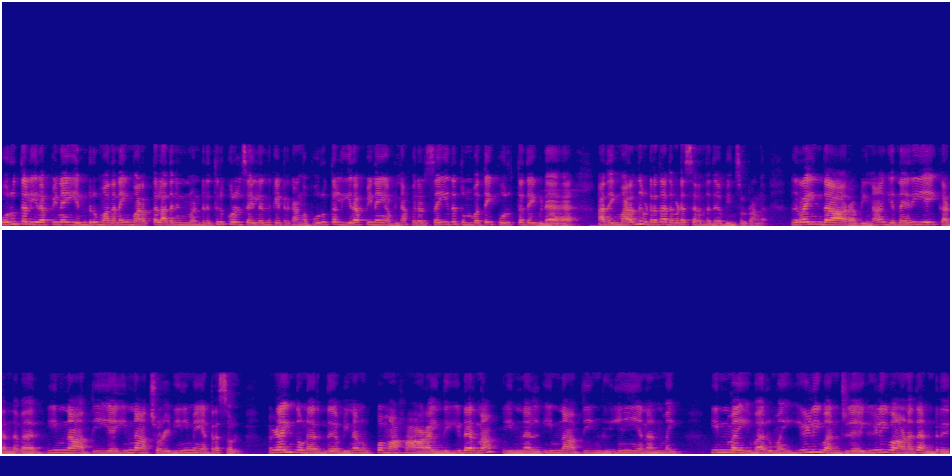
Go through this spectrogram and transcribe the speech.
பொறுத்தல் இறப்பினை என்றும் அதனை மறத்தல் அதனின் என்று திருக்குறள் செயலிருந்து கேட்டிருக்காங்க. பொறுத்தல் இறப்பினை அப்படின்னா பிறர் செய்த துன்பத்தை பொறுத்ததை விட அதை மறந்து விடுறது அதை விட சிறந்தது அப்படின்னு சொல்றாங்க. இறைந்தார் அப்படின்னா நெறியை கடந்தவர். இன்னா தீய இன்னா சொல் இனிமையற்ற சொல். இழைந்துணர்ந்து அப்படின்னா நுட்பமாக ஆராய்ந்து. இடர்னா இன்னல் இன்னா தீங்கு இனிய நன்மை. இன்மை வறுமை இழிவன்று இழிவானது அன்று.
